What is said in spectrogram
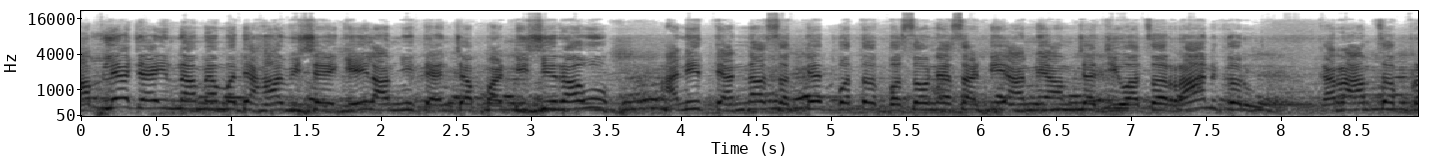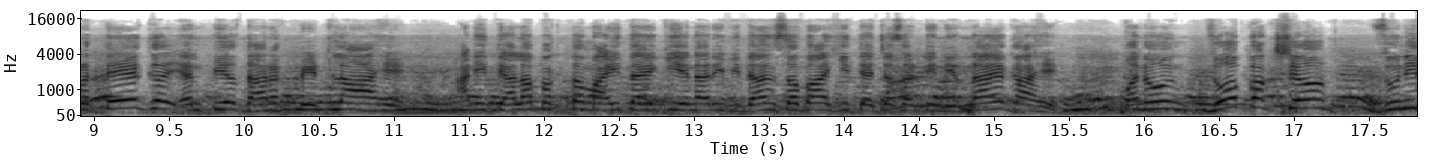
आपल्या जाहीरनाम्यामध्ये हा विषय घेईल आम्ही त्यांच्या पाठीशी राहू आणि त्यांना सत्तेत बत बसवण्यासाठी आम्ही आमच्या जीवाचं रान करू कारण आमचा प्रत्येक एन पी एस धारक पेटला आहे आणि त्याला फक्त माहीत आहे की येणारी विधानसभा ही त्याच्यासाठी निर्णायक आहे. म्हणून जो पक्ष जुनी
